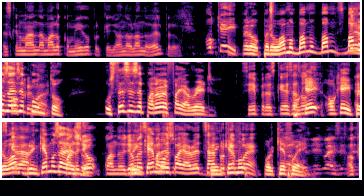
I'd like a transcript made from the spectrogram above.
es que no me anda malo conmigo porque yo ando hablando de él, pero. Ok, pero, pero vamos, vamos, vamos, vamos a ese punto. Usted se separó de Fire Red. Sí, pero es que esas Ok, ok, pero Es que, vamos, vea, brinquemos a cuando eso. Yo, cuando yo me separé de Fire Red, ¿sabe por qué fue? ¿Por qué fue? Ok.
